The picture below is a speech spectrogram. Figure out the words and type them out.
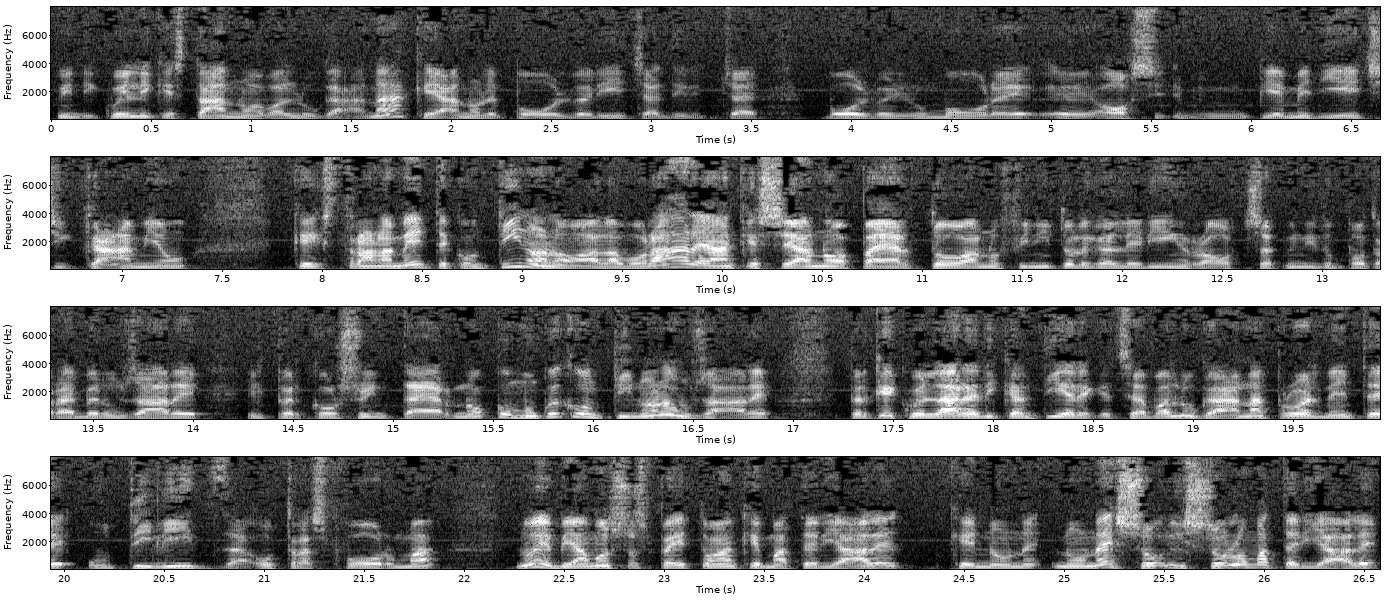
quindi quelli che stanno a Vallugana, che hanno le polveri, cioè, cioè polveri, rumore, eh, ossi, PM10, camion, che stranamente continuano a lavorare anche se hanno aperto, hanno finito le gallerie in roccia, quindi potrebbero usare il percorso interno, comunque continuano a usare perché quell'area di cantiere che c'è a Vallugana probabilmente utilizza o trasforma. Noi abbiamo il sospetto anche materiale che non è, non è so, il solo materiale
